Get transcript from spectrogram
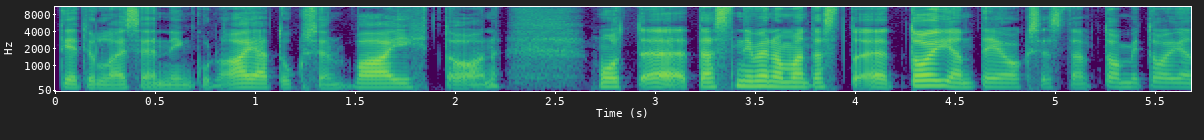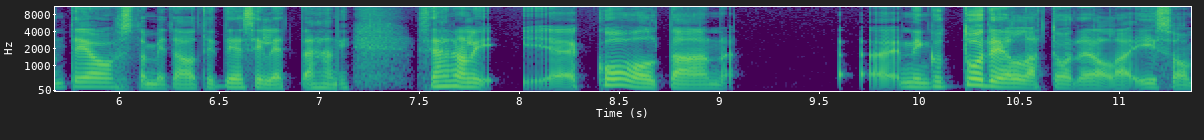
tietynlaiseen niin kuin ajatuksen vaihtoon. Mutta äh, tässä nimenomaan tästä Toijan teoksesta, Tommi Toijan teosta, mitä otit esille tähän, niin sehän oli kooltaan niin kuin todella, todella iso.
